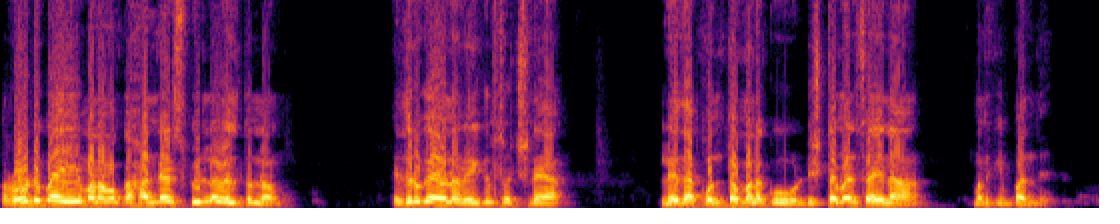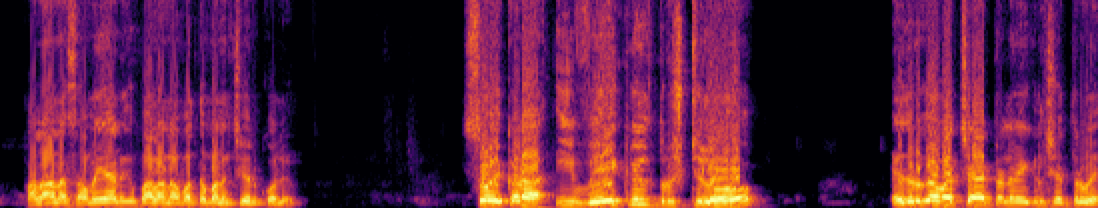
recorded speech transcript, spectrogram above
రోడ్డుపై మనం ఒక హండ్రెడ్ స్పీడ్లో వెళ్తున్నాం. ఎదురుగా ఏమైనా వెహికల్స్ వచ్చినాయా? లేదా కొంత మనకు డిస్టర్బెన్స్ అయినా మనకి ఇబ్బంది. ఫలానా సమయానికి ఫలానా వద్ద మనం చేరుకోలేం. సో ఇక్కడ ఈ వెహికల్ దృష్టిలో ఎదురుగా వచ్చేటువంటి వెహికల్ శత్రువే.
